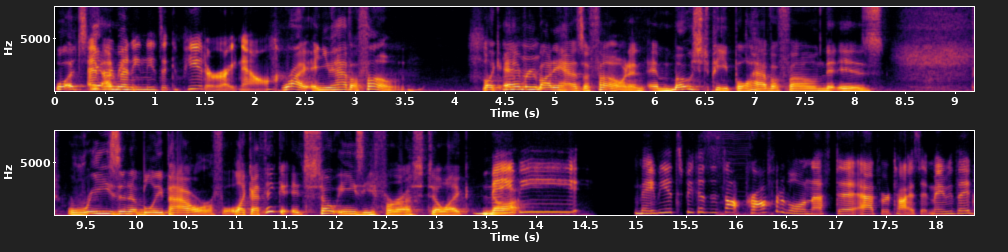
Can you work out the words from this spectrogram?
Well, it's everybody yeah, I mean, needs a computer right now. Right, and you have a phone. Like mm-hmm. everybody has a phone and and most people have a phone that is reasonably powerful. Like I think it's so easy for us to like not... maybe maybe it's because it's not profitable enough to advertise it. Maybe they'd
